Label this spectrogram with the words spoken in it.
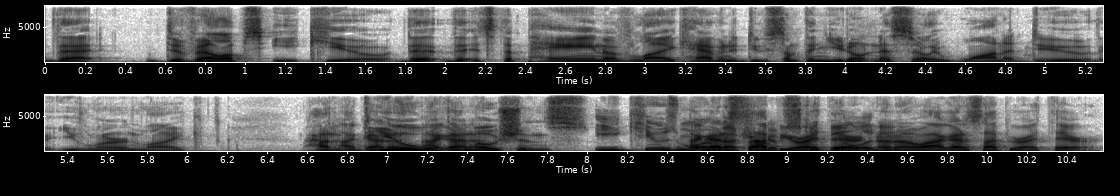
that develops EQ. That that it's the pain of like having to do something you don't necessarily want to do that you learn like how to gotta- deal with gotta- emotions. EQ is more. I got to stop you of right there. No, stability. no, I got to stop you right there.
